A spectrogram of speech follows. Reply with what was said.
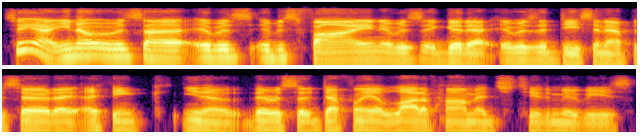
so yeah, you know, it was uh, it was it was fine. It was a good, it was a decent episode. I, I think you know there was a, definitely a lot of homage to the movies,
